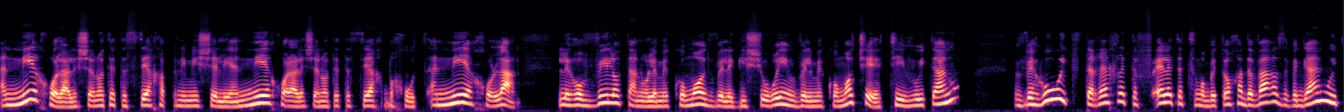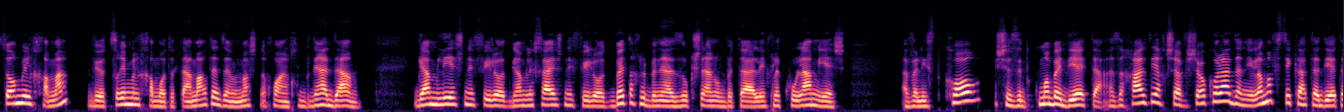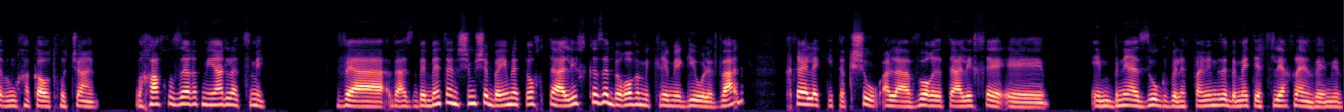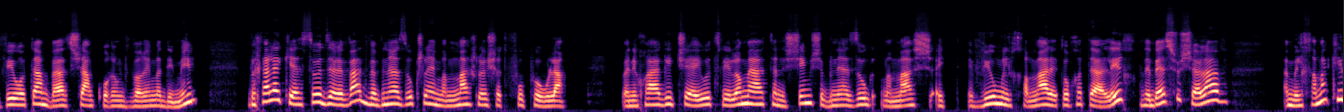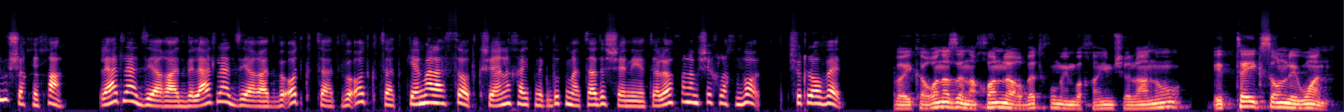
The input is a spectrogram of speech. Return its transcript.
אני יכולה לשנות את השיח הפנימי שלי, אני יכולה לשנות את השיח בחוץ, אני יכולה להוביל אותנו למקומות ולגישורים ולמקומות שיטיבו איתנו, והוא יצטרך לתפעל את עצמו בתוך הדבר הזה, וגם אם הוא ייצור מלחמה, ויוצרים מלחמות, אתה אמרת את זה ממש נכון, אנחנו בני אדם, גם לי יש נפילות, גם לך יש נפילות, בטח לבני הזוג שלנו בתהליך, לכולם יש. אבל לזכור שזה כמו בדיאטה. אז אכלתי עכשיו שוקולד, אני לא מפסיקה את הדיאטה ומחכה עוד חודשיים. מחר חוזרת מיד לעצמי. וה, ואז באמת אנשים שבאים לתוך תהליך כזה, ברוב המקרים יגיעו לבד. חלק יתעקשו על לעבור את התהליך אה, אה, עם בני הזוג, ולפעמים זה באמת יצליח להם והם יביאו אותם, ואז שם קורים דברים מדהימים. וחלק יעשו את זה לבד, ובני הזוג שלהם ממש לא ישתפו פעולה. ואני יכולה להגיד שהיו אצלי לא מעט אנשים שבני הזוג ממש הביאו מלחמה לתוך התהליך, ובאיזשהו שלב המלחמה כאילו שכחה. לאט לאט זה ירד, ולאט לאט זה ירד, ועוד קצת, ועוד קצת, כי אין מה לעשות, כשאין לך התנגדות מהצד השני, אתה לא יכול להמשיך לחוות, זה פשוט לא עובד. והעיקרון הזה נכון להרבה תחומים בחיים שלנו, it takes only one.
